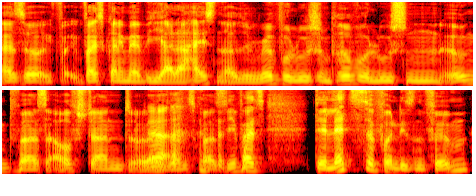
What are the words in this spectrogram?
Also ich weiß gar nicht mehr, wie die alle heißen, also Revolution, Prevolution, irgendwas, Aufstand oder Ja. sonst was. Jedenfalls, der letzte von diesen Filmen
